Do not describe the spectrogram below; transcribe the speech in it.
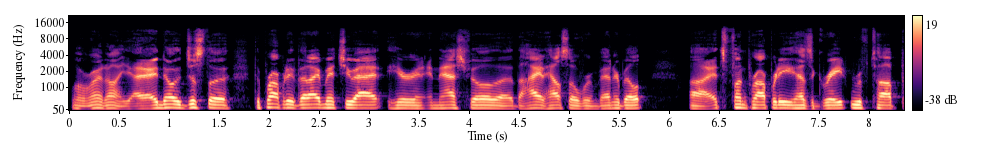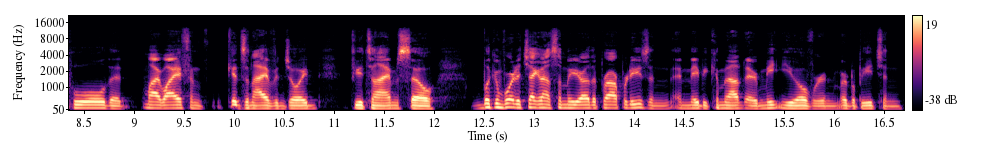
Well, right on. I know just the the property that I met you at here in, in Nashville, uh, the Hyatt House over in Vanderbilt. Uh, it's fun property. Has a great rooftop pool that my wife and kids and I have enjoyed a few times. So looking forward to checking out some of your other properties and, and maybe coming out there, meeting you over in Myrtle Beach and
